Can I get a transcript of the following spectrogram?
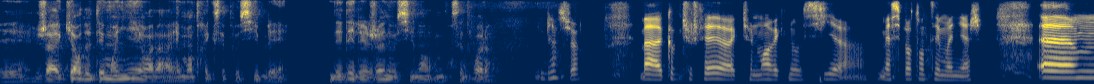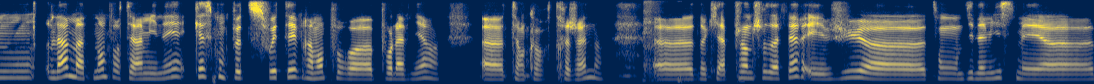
et, j'ai à cœur de témoigner voilà, et montrer que c'est possible et d'aider les jeunes aussi dans cette voie-là. Bien sûr. Bah, comme tu le fais actuellement avec nous aussi. merci pour ton témoignage. là, maintenant, pour terminer, qu'est-ce qu'on peut te souhaiter vraiment pour, pour l'avenir? Tu es encore très jeune, donc il y a plein de choses à faire. Et vu ton dynamisme et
